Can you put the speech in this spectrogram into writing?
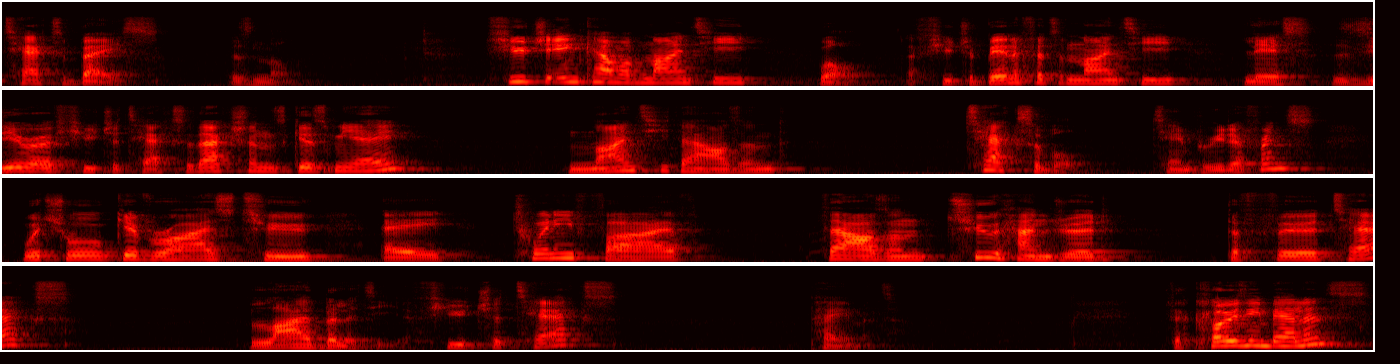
tax base is nil. Future income of 90, well, a future benefit of 90 less zero future tax deductions gives me a 90,000 taxable temporary difference, which will give rise to a 25,200 deferred tax liability, a future tax payment. The closing balance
